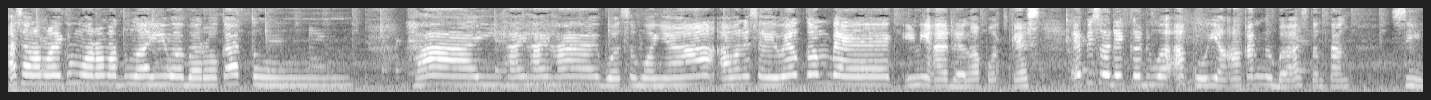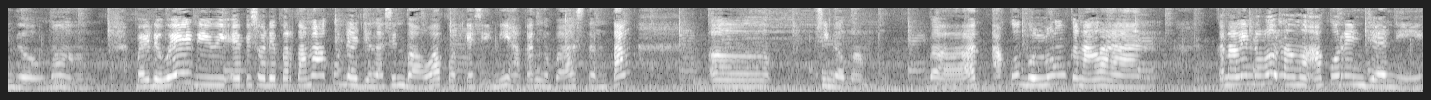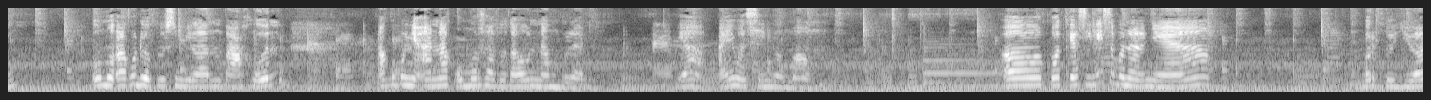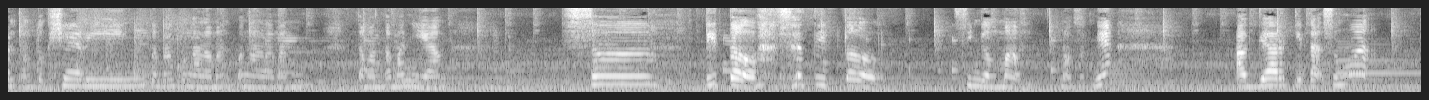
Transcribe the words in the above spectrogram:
Assalamualaikum warahmatullahi wabarakatuh. Hai, hai, hai, hai Buat semuanya. I wanna say welcome back. Ini adalah podcast episode kedua aku Yang akan ngebahas tentang single mom. By the way, di episode pertama aku udah jelasin bahwa podcast ini akan ngebahas tentang uh, single mom. But aku belum kenalan Kenalin dulu nama aku Rinjani. Umur aku 29 tahun. Aku punya anak umur 1 tahun 6 bulan. Ya I am a single mom. Uh, podcast ini sebenarnya bertujuan untuk sharing tentang pengalaman-pengalaman teman-teman yang setitel setitel single mom. Maksudnya agar kita semua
